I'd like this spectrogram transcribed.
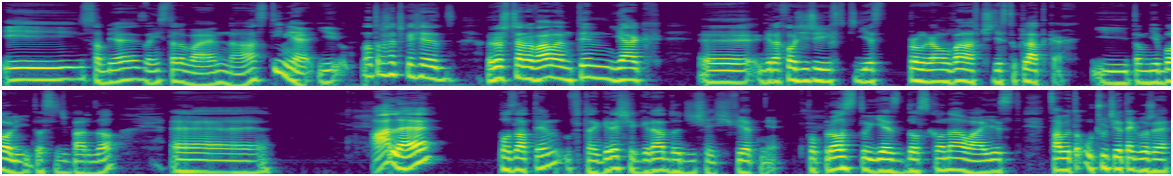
i sobie zainstalowałem na Steamie. I no troszeczkę się rozczarowałem tym, jak e, gra chodzi, czyli jest programowana w 30 klatkach i to mnie boli dosyć bardzo. E, ale poza tym w tę grę się gra do dzisiaj świetnie. Po prostu jest doskonała, jest całe to uczucie tego, że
